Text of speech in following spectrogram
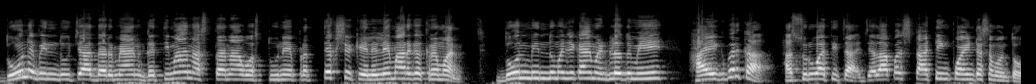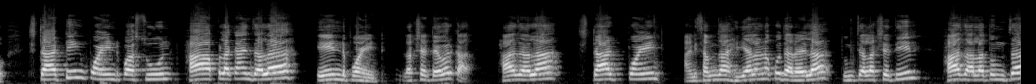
दोन बिंदूच्या दरम्यान गतिमान असताना वस्तूने प्रत्यक्ष केलेले मार्गक्रमण. दोन बिंदू म्हणजे काय म्हटलं तुम्ही? हा एक बरं का हा सुरुवातीचा ज्याला आपण स्टार्टिंग पॉईंट असं म्हणतो. स्टार्टिंग पॉईंटपासून हा आपला काय झाला? एंड पॉईंट लक्षात ठेवा बरं का. हा झाला स्टार्ट पॉईंट आणि समजा याला नको धरायला तुमच्या लक्षात येईल हा झाला तुमचा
